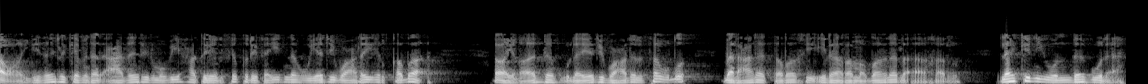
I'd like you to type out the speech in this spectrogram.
أو غير ذلك من الأعذار المبيحة للفطر فإنه يجب عليه القضاء غير أنه لا يجب على الفوض بل على التراخي إلى رمضان الآخر. لكن يندب له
